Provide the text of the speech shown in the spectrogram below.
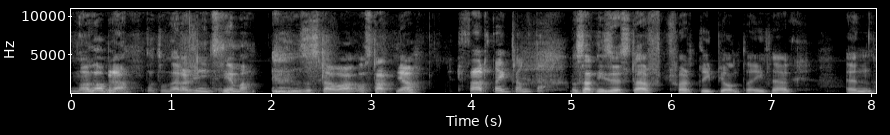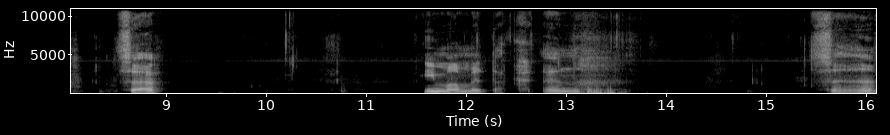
No dobra, to tu na razie nic nie ma. Została ostatnia. Czwarta i piąta. Ostatni zestaw, czwartej i piątej, tak. N, C. I mamy tak. N, C.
